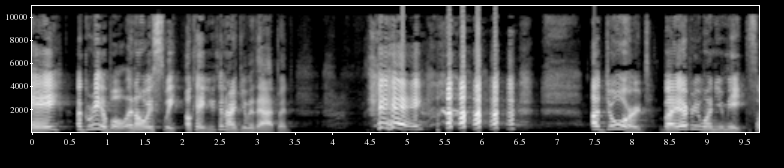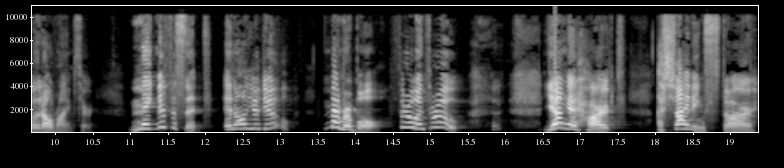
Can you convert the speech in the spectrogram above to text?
A, agreeable and always sweet. Okay, you can argue with that, but hey, hey. adored by everyone you meet. So it all rhymes here. Magnificent in all you do. Memorable through and through. Young at heart, a shining star.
